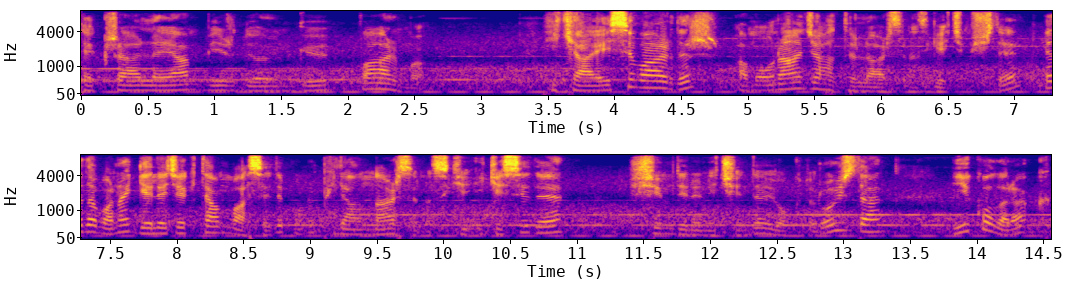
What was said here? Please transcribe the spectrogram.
tekrarlayan bir döngü var mı? Hikayesi vardır ama onu anca hatırlarsınız geçmişte ya da bana gelecekten bahsedip onu planlarsınız ki ikisi de şimdinin içinde yoktur. O yüzden ilk olarak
